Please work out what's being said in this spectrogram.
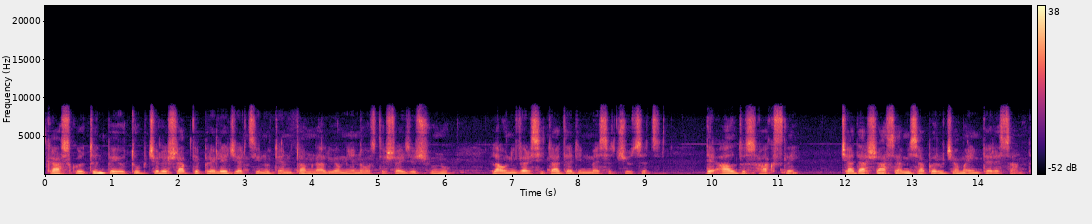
că ascultând pe YouTube cele șapte prelegeri ținute în toamna lui 1961 la Universitatea din Massachusetts de Aldous Huxley, cea de-a șasea mi s-a părut cea mai interesantă.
